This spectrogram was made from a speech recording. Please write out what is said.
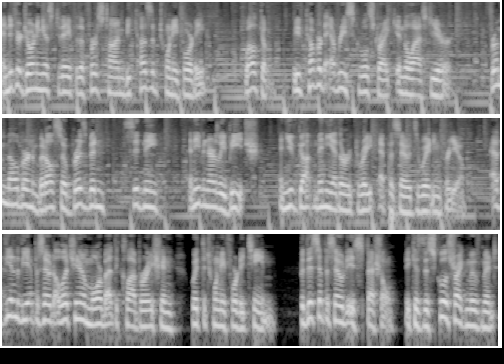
And if you're joining us today for the first time because of 2040, welcome. We've covered every school strike in the last year, from Melbourne, but also Brisbane, Sydney, and even Airlie Beach. And you've got many other great episodes waiting for you. At the end of the episode, I'll let you know more about the collaboration with the 2040 team. But this episode is special because the school strike movement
